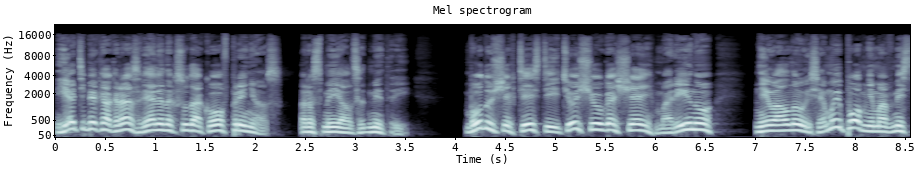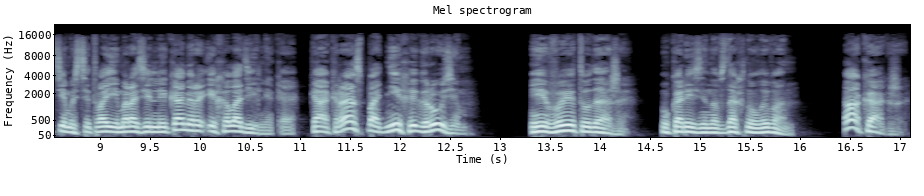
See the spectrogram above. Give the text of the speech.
я тебе как раз вяленых судаков принес», — рассмеялся Дмитрий. «Будущих тести и тещи угощай, Марину. Не волнуйся, мы помним о вместимости твоей морозильной камеры и холодильника. Как раз под них и грузим». «И вы туда же», — укоризненно вздохнул Иван. «А как же?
